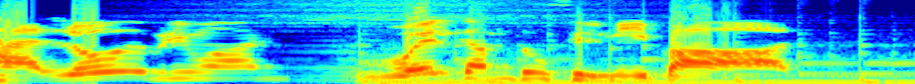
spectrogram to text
Hello everyone welcome to Filmy Path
